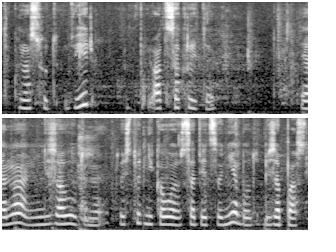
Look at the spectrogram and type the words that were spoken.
Так, у нас тут дверь от закрытая. И она не залутанная. То есть тут никого, соответственно, не было, тут безопасно.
